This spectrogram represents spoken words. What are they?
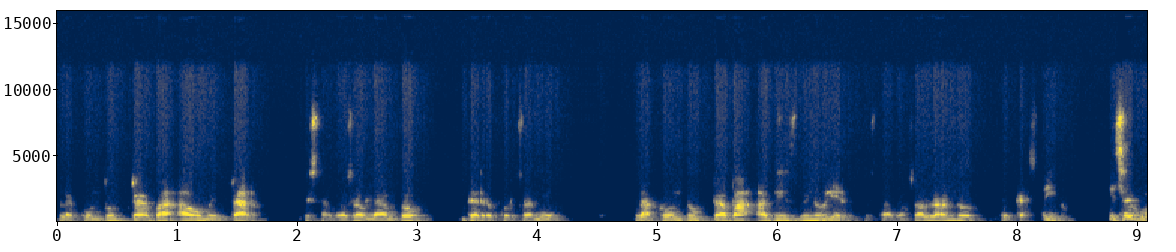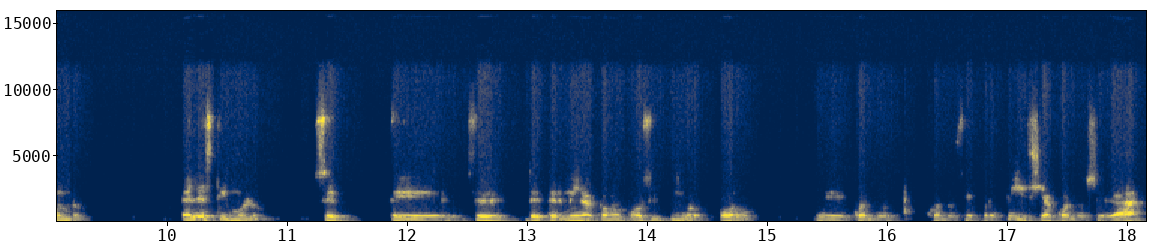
la conducta va a aumentar. Estamos hablando de reforzamiento. La conducta va a disminuir. Estamos hablando de castigo. Y segundo, el estímulo se, eh, se determina como positivo o eh, cuando, cuando se propicia, cuando se da,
